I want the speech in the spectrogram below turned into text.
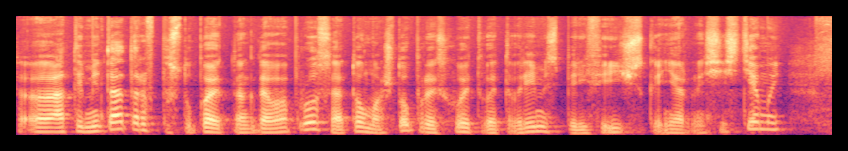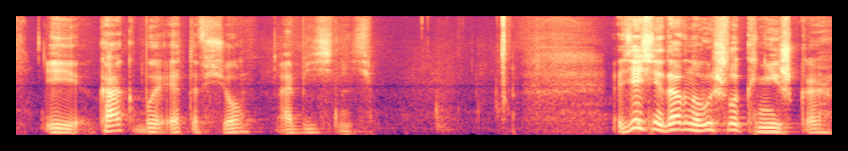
э, от имитаторов поступают иногда вопросы о том, а что происходит в это время с периферической нервной системой и как бы это все объяснить. Здесь недавно вышла книжка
